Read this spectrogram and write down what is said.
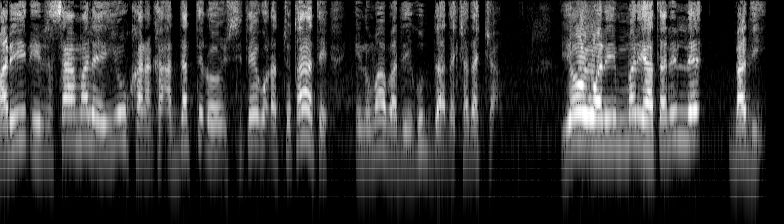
marii dhiirsaa malee iyyuu kana ka addatti dhoysitee godhattu taate inumaa badii guddaa dacha dacha yoo waliin marihatanillee badii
